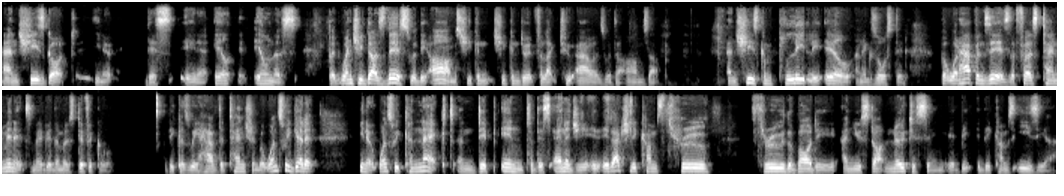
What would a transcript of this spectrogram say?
and she's got you know this you know Ill, illness, but when she does this with the arms, she can she can do it for like two hours with her arms up, and she's completely ill and exhausted but what happens is the first 10 minutes maybe the most difficult because we have the tension. But once we get it, you know, once we connect and dip into this energy, it, it actually comes through through the body and you start noticing it, be, it becomes easier.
